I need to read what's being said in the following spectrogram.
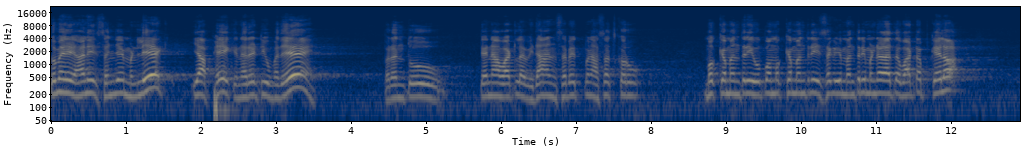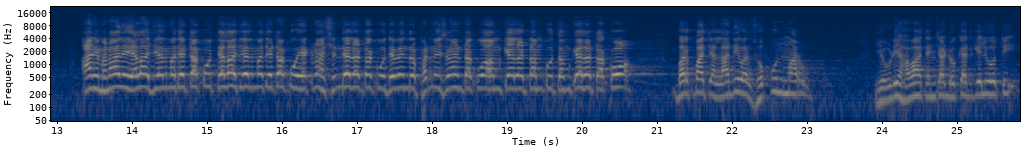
तुम्ही आणि संजय मंडलिक या फेक नरेटिव्हमध्ये परंतु त्यांना वाटलं विधानसभेत पण असंच करू. मुख्यमंत्री उपमुख्यमंत्री सगळी मंत्रिमंडळाचं वाटप केलं. आणि म्हणाले याला जेलमध्ये टाकू त्याला जेलमध्ये टाकू एकनाथ शिंदेला टाकू देवेंद्र फडणवीसला टाकू अमक्याला टाकू तमक्याला टाकू. बर्फाच्या लादीवर झोपून मारू. एवढी हवा त्यांच्या डोक्यात गेली होती.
